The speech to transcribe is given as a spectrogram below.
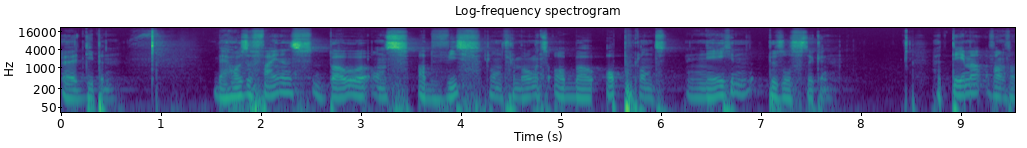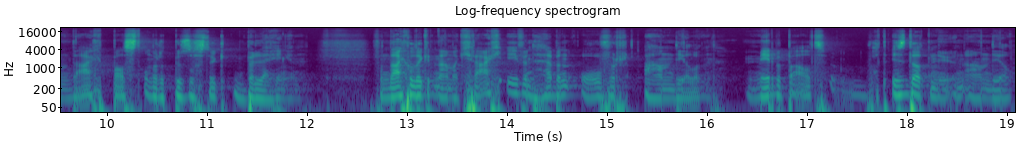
uitdiepen. Bij House of Finance bouwen we ons advies rond vermogensopbouw op rond negen puzzelsstukken. Het thema van vandaag past onder het puzzelstuk beleggingen. Vandaag wil ik het namelijk graag even hebben over aandelen. Meer bepaald, wat is dat nu, een aandeel?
